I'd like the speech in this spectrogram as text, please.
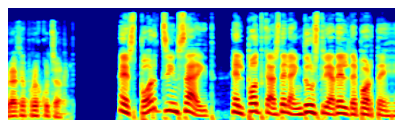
Gracias por escuchar. Sports Insight, el podcast de la industria del deporte.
